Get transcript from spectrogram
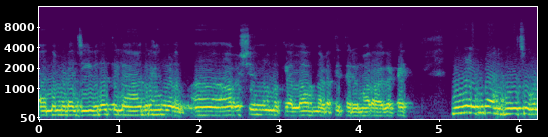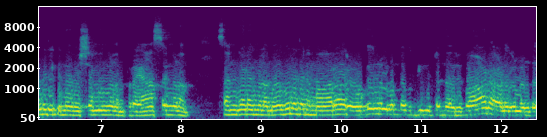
നമ്മുടെ ജീവിതത്തിലെ ആഗ്രഹങ്ങളും ആവശ്യങ്ങളും ഒക്കെ അള്ളാഹു നടത്തി തരുമാറാകട്ടെ. നിങ്ങൾ ഇപ്പോൾ അനുഭവിച്ചു കൊണ്ടിരിക്കുന്ന വിഷമങ്ങളും പ്രയാസങ്ങളും സങ്കടങ്ങളും അതുപോലെ തന്നെ മാറാ രോഗങ്ങൾ കൊണ്ട് ബുദ്ധിമുട്ടുന്ന ഒരുപാട് ആളുകളുണ്ട്.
